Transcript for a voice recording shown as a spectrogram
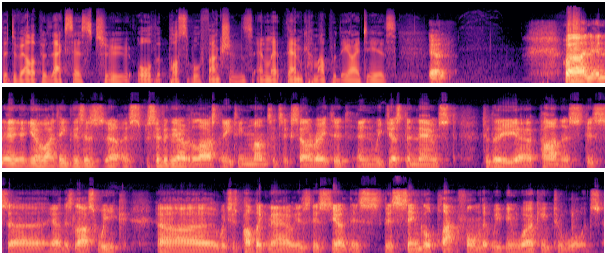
the developers access to all the possible functions and let them come up with the ideas. Yeah. Well, and, and, and, you know, I think this is uh, specifically over the last 18 months, it's accelerated, and we just announced to the uh, partners this uh, you know this last week, uh, which is public now, is this you know this this single platform that we've been working towards.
